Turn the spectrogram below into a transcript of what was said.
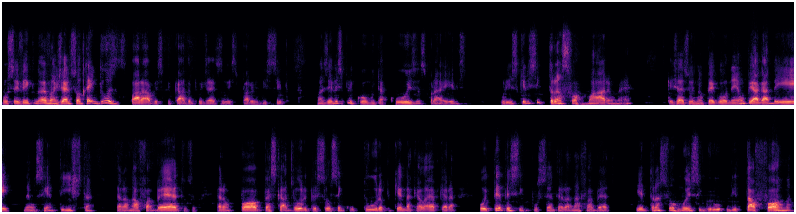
Você vê que no Evangelho só tem duas parábolas explicadas por Jesus para os discípulos mas ele explicou muitas coisas para eles. Por isso que eles se transformaram, né? Que Jesus não pegou nenhum PhD, nenhum cientista, eram analfabetos, eram pobres, pescadores, pessoas sem cultura, porque naquela época era 85% era analfabeto. E ele transformou esse grupo de tal forma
